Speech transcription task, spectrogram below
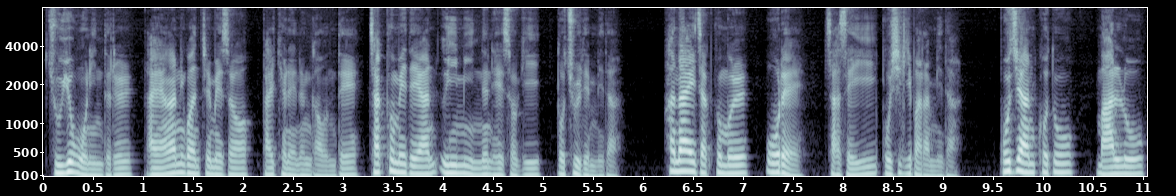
주요 원인들을 다양한 관점에서 밝혀내는 가운데 작품에 대한 의미 있는 해석이 도출됩니다. 하나의 작품을 오래 자세히 보시기 바랍니다. 보지 않고도 말로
